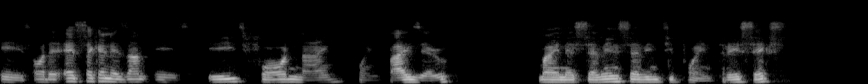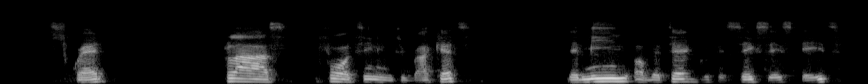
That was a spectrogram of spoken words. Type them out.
is, or the eh, second exam is 849.50 minus 770.36 squared plus 14 into brackets. The mean of the third group is 668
